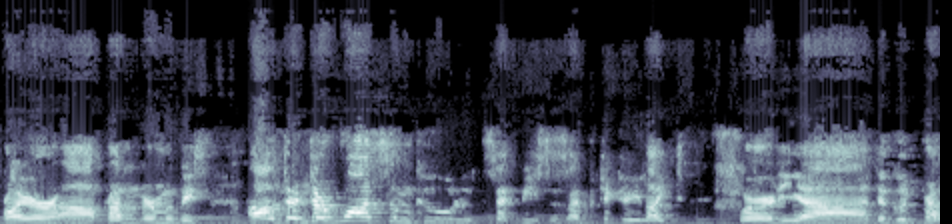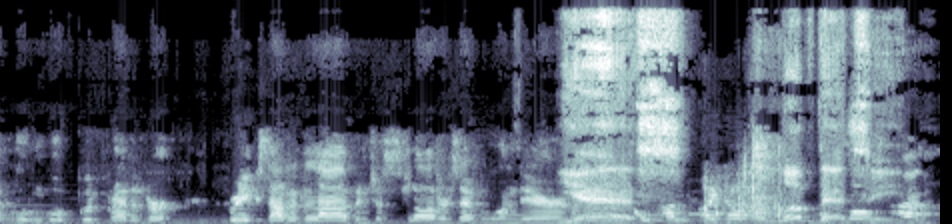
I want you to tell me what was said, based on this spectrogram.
prior uh, Predator movies. Uh, there, there was some cool set pieces. I particularly liked where the uh, the good pre- quote unquote good Predator breaks out of the lab and just slaughters everyone there. Yes, I, I, I, thought, I love that thought, scene. Uh,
